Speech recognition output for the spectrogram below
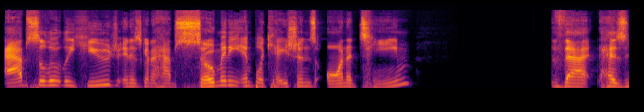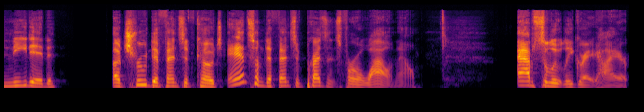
absolutely huge and is going to have so many implications on a team that has needed a true defensive coach and some defensive presence for a while now. Absolutely great hire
